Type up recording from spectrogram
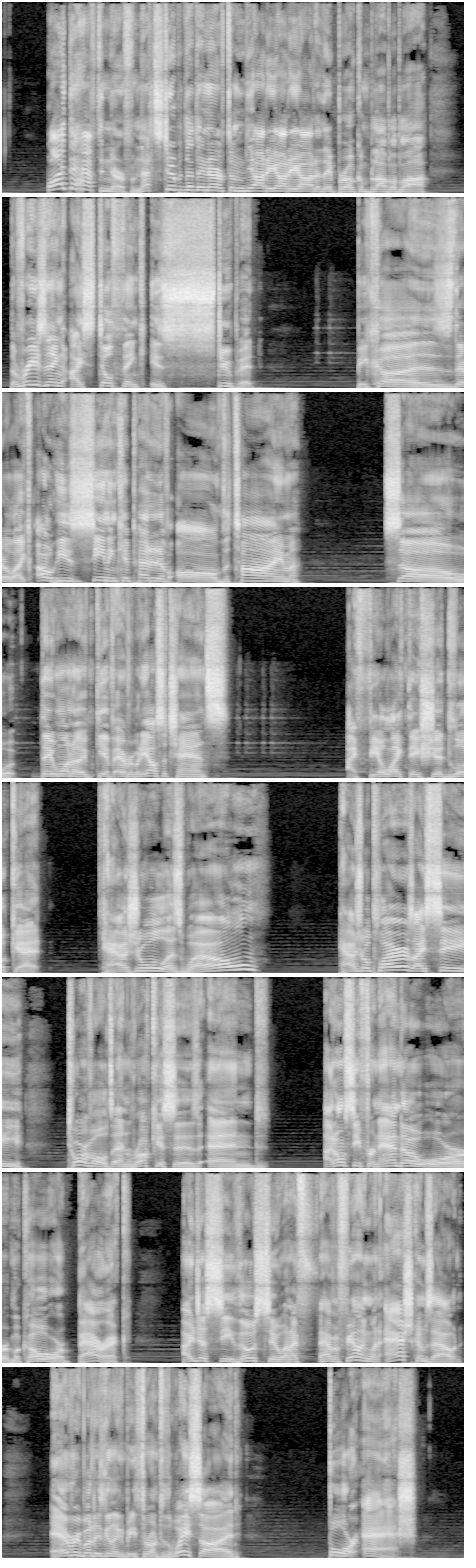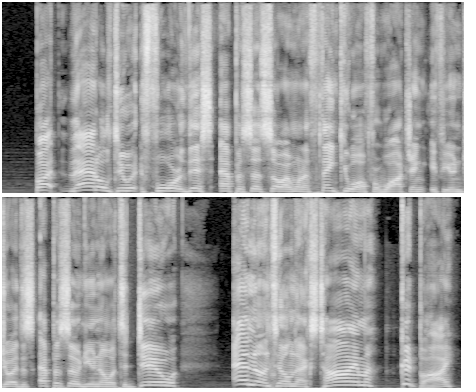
why'd they have to nerf him? That's stupid that they nerfed him, yada yada yada, they broke him, blah blah blah. The reasoning I still think is stupid. Because they're like, oh, he's seen in competitive all the time. So they want to give everybody else a chance. I feel like they should look at casual as well. Casual players, I see Torvalds and Ruckuses, and I don't see Fernando or Mako or Barik. I just see those two, and I have a feeling when Ash comes out, everybody's going to be thrown to the wayside for Ash. But that'll do it for this episode, so I want to thank you all for watching. If you enjoyed this episode, you know what to do. And until next time, goodbye.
